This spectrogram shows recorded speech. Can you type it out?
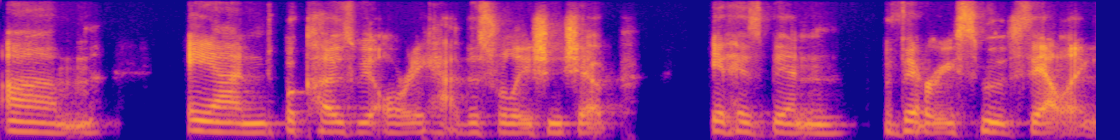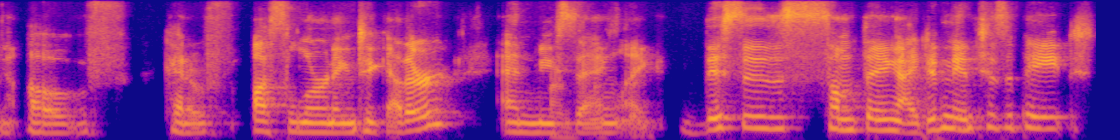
Um, and because we already had this relationship, it has been very smooth sailing of kind of us learning together and me saying like this is something i didn't anticipate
